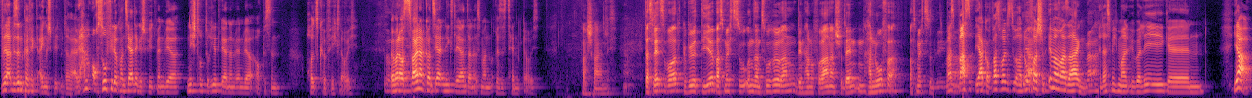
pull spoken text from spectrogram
Wir, wir sind perfekt eingespielt mit dabei. Wir haben auch so viele Konzerte gespielt. Wenn wir nicht strukturiert wären, dann wären wir auch ein bisschen holzköpfig, glaube ich. Wenn man aus 200 Konzerten nichts lernt, dann ist man resistent, glaube ich. Wahrscheinlich. Das letzte Wort gebührt dir. Was möchtest du unseren Zuhörern, den Hannoveranern, Studenten, Hannover, was möchtest du denen? Was, was, Jakob, was wolltest du Hannover Ja. schon immer mal sagen? Na. Lass mich mal überlegen. Ja,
